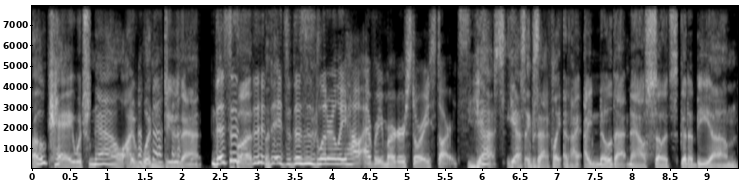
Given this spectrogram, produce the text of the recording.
okay, which now I wouldn't do that. this is but, this, it's this is literally how every murder story starts. Yes, yes, exactly. And I, I know that now. So it's gonna be um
